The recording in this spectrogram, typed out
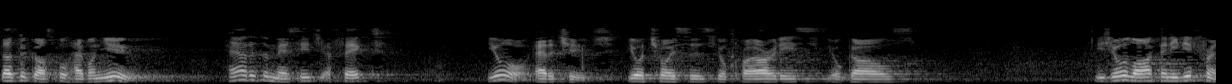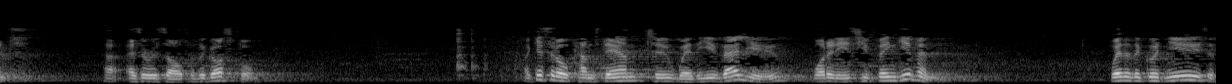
does the gospel have on you? How does the message affect your attitudes, your choices, your priorities, your goals? Is your life any different uh, as a result of the gospel? I guess it all comes down to whether you value what it is you've been given. Whether the good news of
